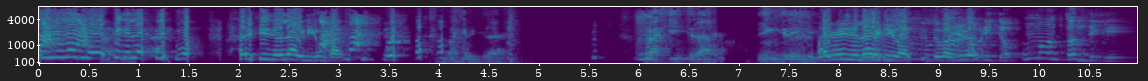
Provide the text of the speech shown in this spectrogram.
Ahí viene lágrima, ahí viene lágrima. Ahí viene lágrima. Magistral. Increíble. Ahí viene lágrimas, Un ¿te montón? Maurito, un montón de que.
